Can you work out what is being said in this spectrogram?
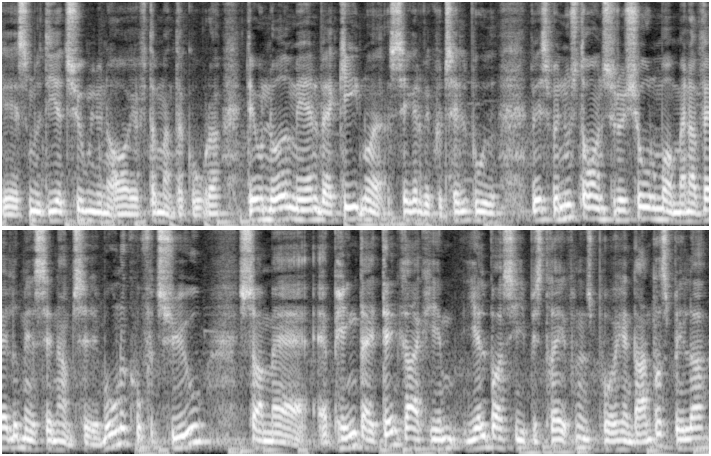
øh, smide de her 20 millioner år efter Mandagoda. Det er jo noget mere end hvad Genoa sikkert vil kunne tilbyde. Hvis man nu står i en situation, hvor man har valgt med at sende ham til Monaco for 20, som er, er penge, der i den grad kan hjælpe os i bestræbelsen på at hente andre spillere,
